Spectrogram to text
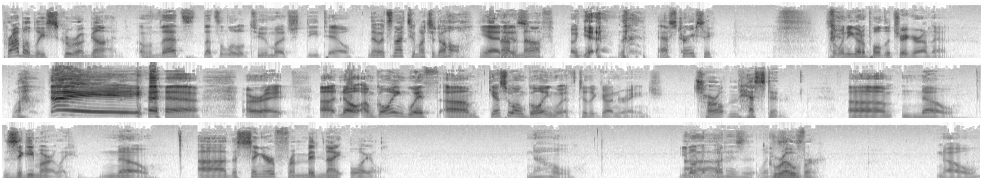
probably screw a gun. oh, that's that's a little too much detail. No, it's not too much at all. Yeah, it's it not is. enough. Oh yeah. Ask Tracy. so when are you going to pull the trigger on that? Well, Hey! All right. Uh, no, I'm going with. Um, guess who I'm going with to the gun range? Charlton Heston, Um, no, Ziggy Marley, no, uh, the singer from Midnight Oil, no. You don't know Uh, what is it? What is Grover, it? No,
